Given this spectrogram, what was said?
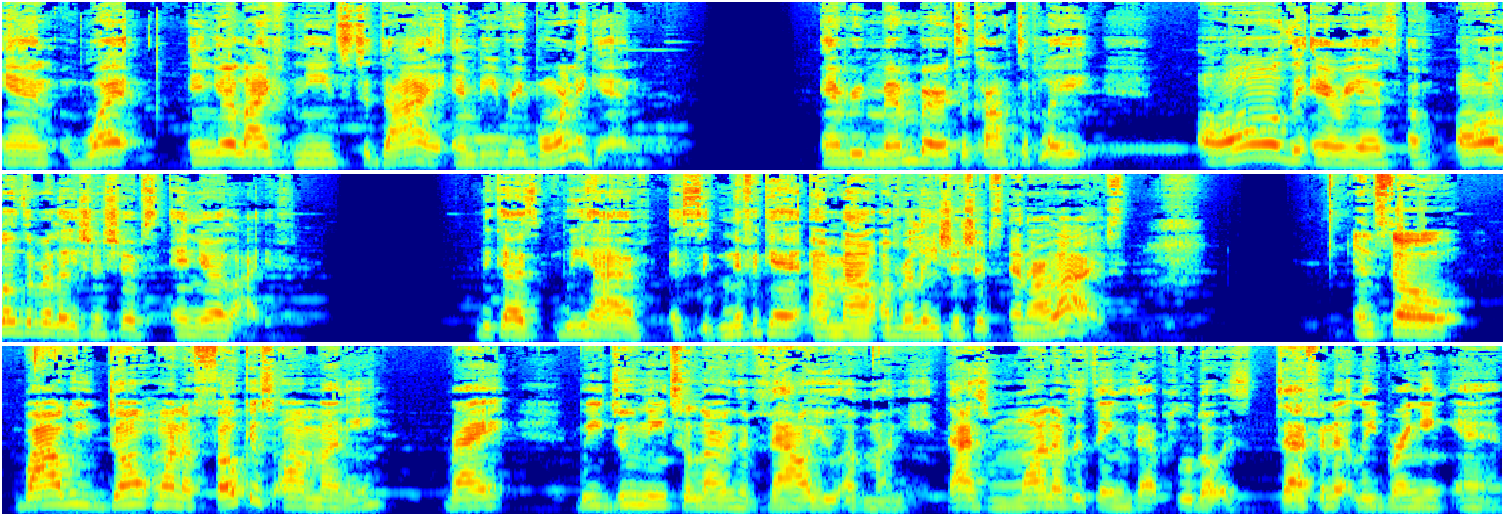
And what in your life needs to die and be reborn again? And remember to contemplate all the areas of all of the relationships in your life. Because we have a significant amount of relationships in our lives. And so while we don't want to focus on money, right? We do need to learn the value of money. That's one of the things that Pluto is definitely bringing in.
